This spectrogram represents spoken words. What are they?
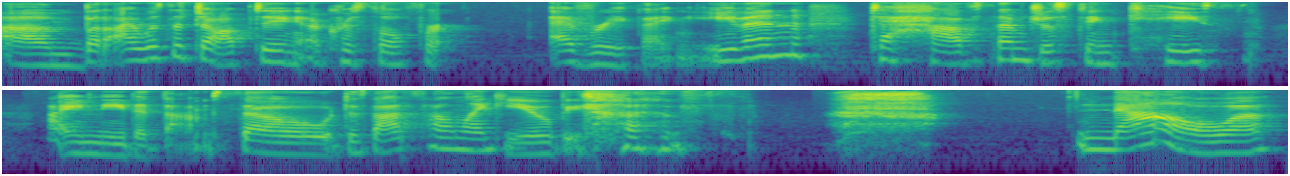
Um, but I was adopting a crystal for everything, even to have some just in case I needed them. So, does that sound like you? Because now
